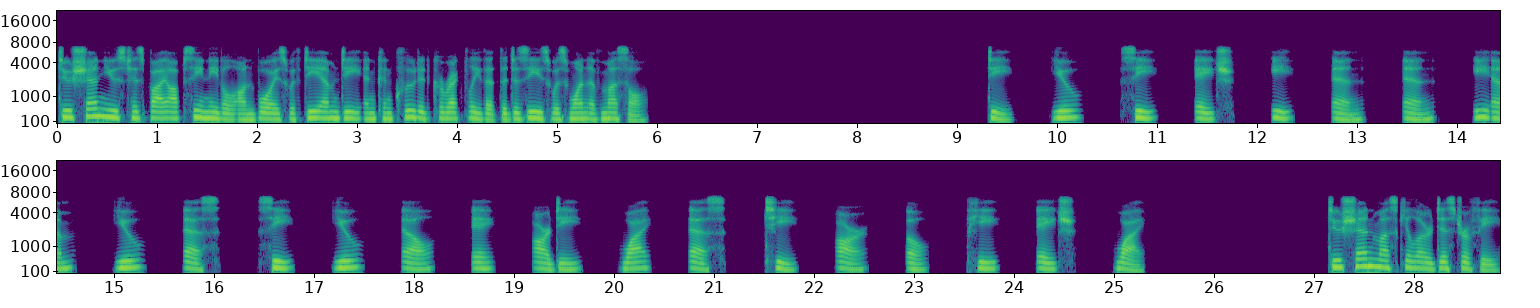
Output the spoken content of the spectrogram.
Duchenne used his biopsy needle on boys with DMD and concluded correctly that the disease was one of muscle. D U C H E N N E M U S C U L A R D Y S T R O P, H, Y. Duchenne muscular dystrophy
